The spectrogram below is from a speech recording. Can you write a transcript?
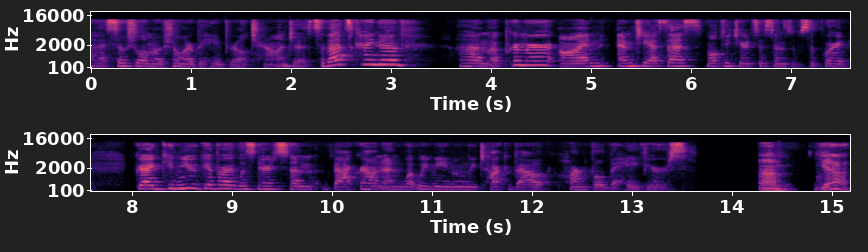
uh, social, emotional, or behavioral challenges. So that's kind of um, a primer on MTSS, multi-tiered systems of support. Greg, can you give our listeners some background on what we mean when we talk about harmful behaviors? Um, yeah,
